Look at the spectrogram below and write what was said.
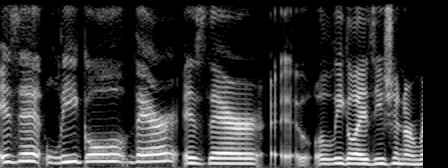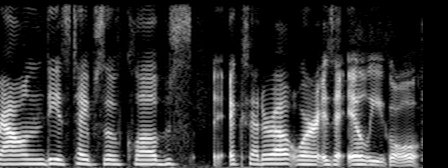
is it legal there? Is there uh, legalization around these types of clubs, etc., or is it illegal?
